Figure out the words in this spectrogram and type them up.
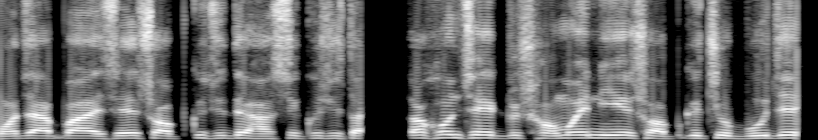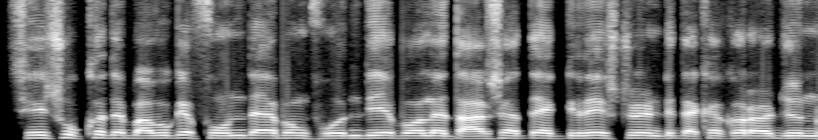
মজা পায়, সে সবকিছুতে হাসি খুশি থাকে তখন সে একটু সময় নিয়ে সবকিছু বুঝে সে সূক্ষ্মদেব বাবুকে ফোন দেয় এবং ফোন দিয়ে বলে, তার সাথে একটি রেস্টুরেন্টে দেখা করার জন্য।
